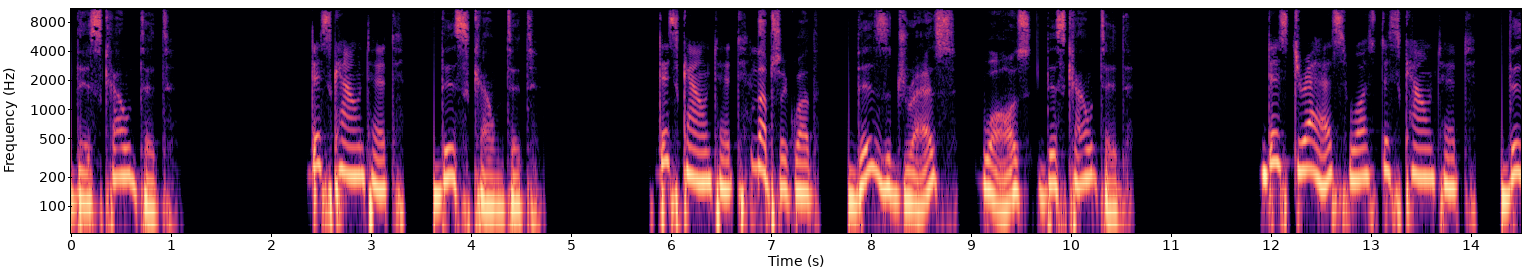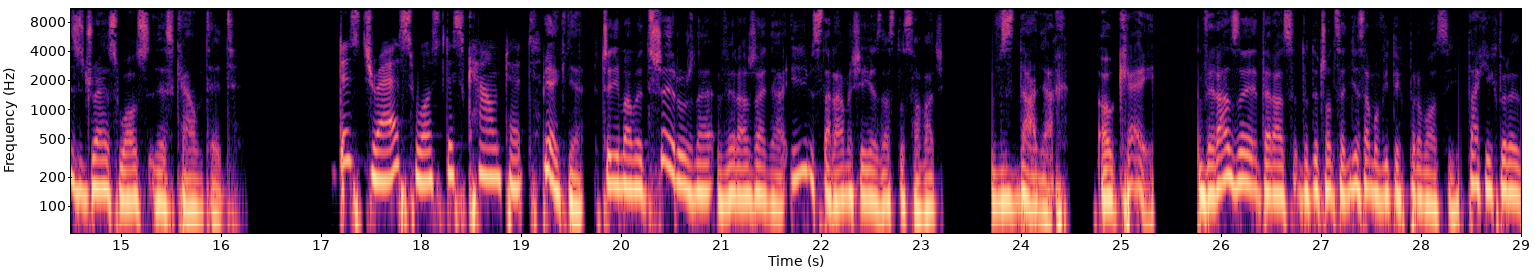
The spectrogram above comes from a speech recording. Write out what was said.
discounted. Discounted. Discounted. Discounted. Na przykład This dress was discounted. This dress was discounted. This dress was discounted. This dress was discounted. Pięknie. Czyli mamy trzy różne wyrażenia i staramy się je zastosować w zdaniach. Okej. Wyrazy teraz dotyczące niesamowitych promocji, takich, które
